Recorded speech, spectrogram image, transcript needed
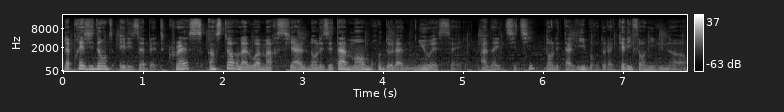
la présidente Elizabeth Kress instaure la loi martiale dans les États membres de la New USA. À Night City, dans l'État libre de la Californie du Nord,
